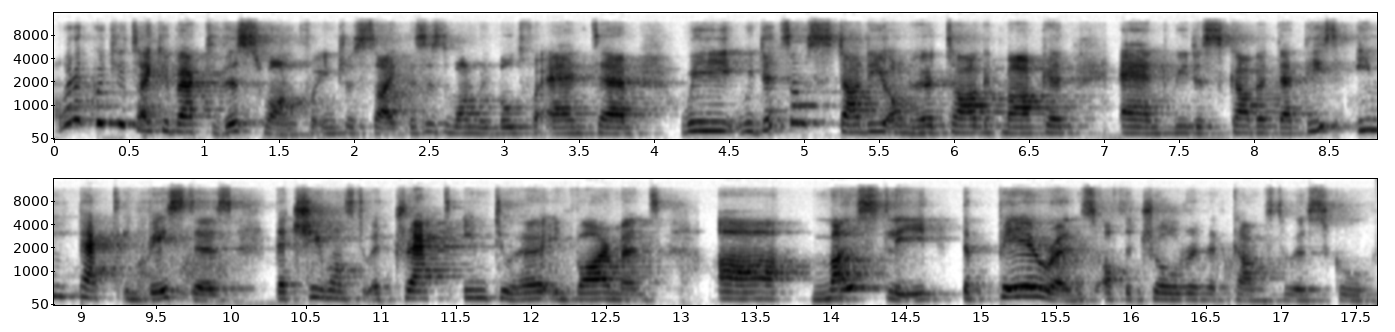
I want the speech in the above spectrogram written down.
I want to quickly take you back to this one for interest site. This is the one we built for Antam. We, we did some study on her target market and we discovered that these impact investors that she wants to attract into her environment are mostly the parents of the children that comes to her school.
